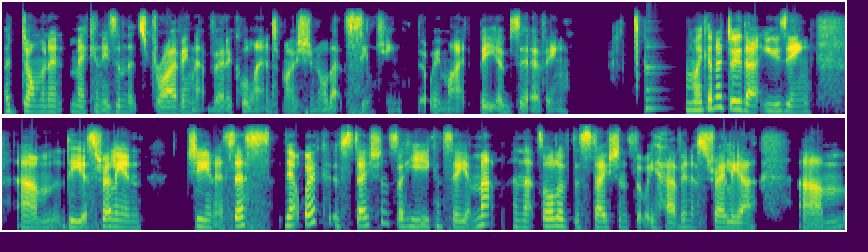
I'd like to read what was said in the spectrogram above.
a dominant mechanism that's driving that vertical land motion or that sinking that we might be observing? And we're going to do that using um, the Australian GNSS network of stations. So here you can see a map, and that's all of the stations that we have in Australia um,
